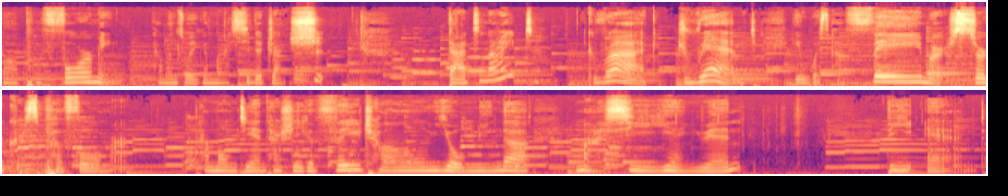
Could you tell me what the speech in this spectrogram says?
啊，performing，他们做一个马戏的展示。That night, Greg dreamed he was a famous circus performer. 他梦见他是一个非常有名的马戏演员。The end。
